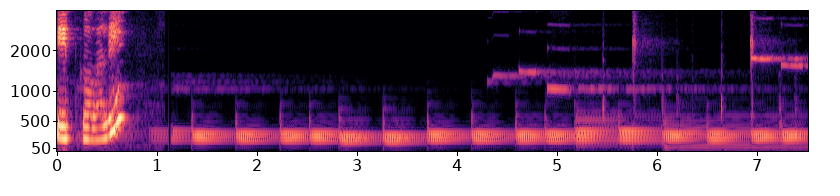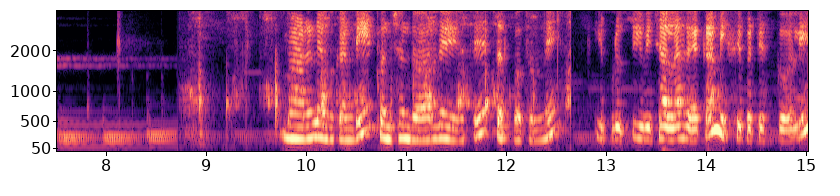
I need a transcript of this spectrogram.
వేపుకోవాలి. మాడనివ్వకండి కొంచెం దోరగా వేస్తే సరిపోతుంది. ఇప్పుడు ఇవి చల్లారాక మిక్సీ పెట్టేసుకోవాలి.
